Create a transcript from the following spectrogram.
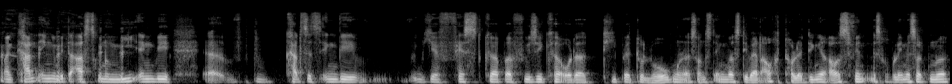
man kann irgendwie mit der Astronomie irgendwie, äh, du kannst jetzt irgendwie irgendwelche Festkörperphysiker oder Tibetologen oder sonst irgendwas, die werden auch tolle Dinge rausfinden. Das Problem ist halt nur,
